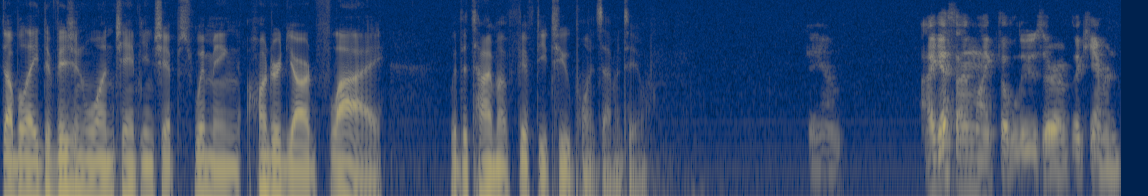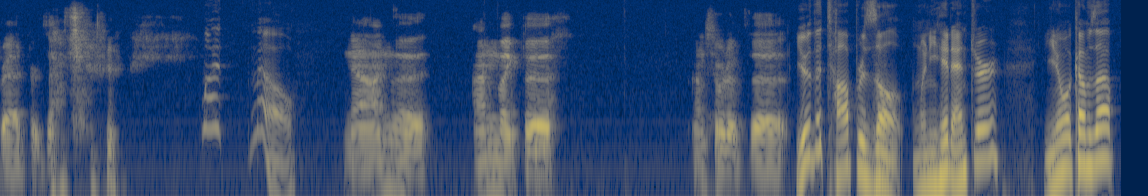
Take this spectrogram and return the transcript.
Double A Division One championship swimming hundred yard fly, with a time of fifty two point seven two. Damn. I guess I'm like the loser of the Cameron Bradfords out there. What? No. no, I'm the. I'm like the. I'm sort of the. You're the top result. When you hit enter, you know what comes up?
